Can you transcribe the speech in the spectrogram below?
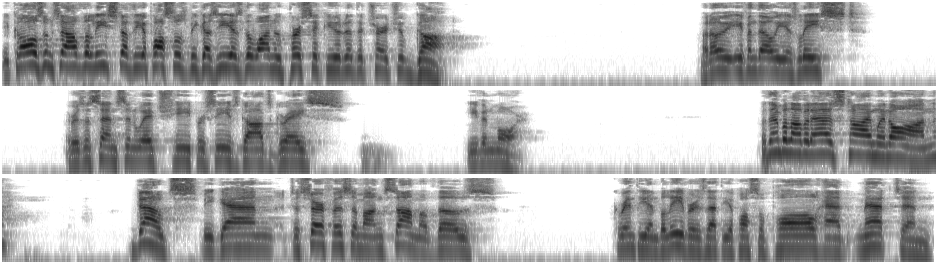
He calls himself the least of the apostles because he is the one who persecuted the church of God. But even though he is least, there is a sense in which he perceives God's grace even more. But then beloved, as time went on, doubts began to surface among some of those Corinthian believers that the apostle Paul had met and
